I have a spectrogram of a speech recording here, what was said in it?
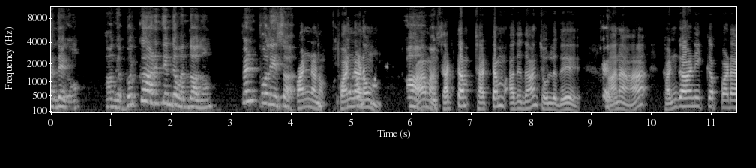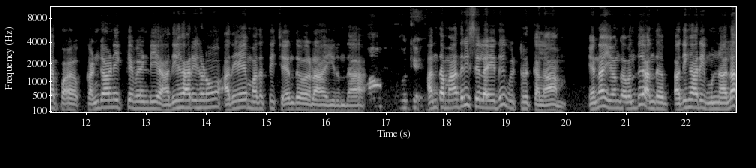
சந்தேகம். அவங்க புர்கா அணிந்துட்டு வந்தாலும் பெண் போலீஸா? பண்ணணும் பண்ணணும். ஆமா சட்டம் சட்டம் அதுதான் சொல்லுது. ஆனா கண்காணிக்கப்பட கண்காணிக்க வேண்டிய அதிகாரிகளும் அதே மதத்தை சேர்ந்தவர்களா இருந்தா அந்த மாதிரி சில இது விட்டிருக்கலாம். ஏன்னா இவங்க வந்து அந்த அதிகாரி முன்னால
